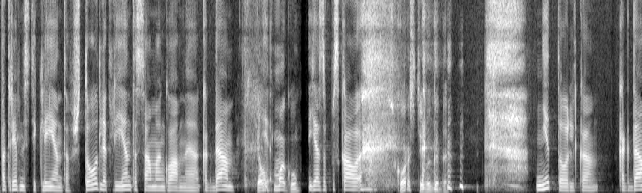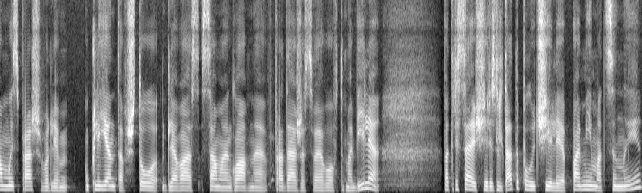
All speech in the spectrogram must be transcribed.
потребностей клиентов. Что для клиента самое главное? Когда я вам помогу. Я запускала... Скорость и выгода. Не только. Когда мы спрашивали у клиентов, что для вас самое главное в продаже своего автомобиля, потрясающие результаты получили. Помимо цены,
